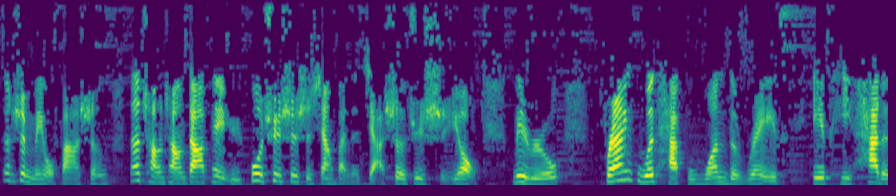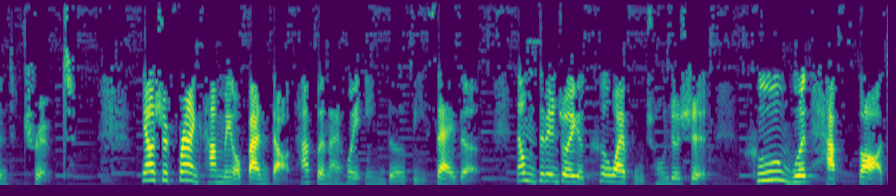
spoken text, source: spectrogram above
但是没有发生。那常常搭配与过去事实相反的假设句使用，例如 Frank would have won the race if he hadn't tripped。要是 Frank 他没有绊倒，他本来会赢得比赛的。那我们这边做一个课外补充，就是 Who would have thought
